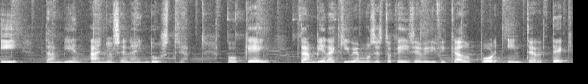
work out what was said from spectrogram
y también años en la industria. Ok también aquí vemos esto que dice verificado por Intertech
